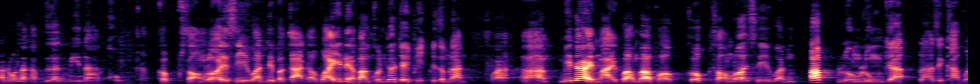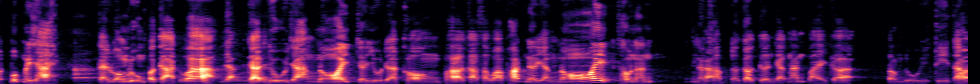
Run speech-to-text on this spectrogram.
วนู้นแหละครับ เดือนมีนาคมครับครบ 204 วันที่ประกาศเอาไว้เนี่ยบางคนเข้าใจผิดพี่สำราญว่าอ่าไม่ได้หมายความว่าพอครบ 204 วันปั๊บหลวงลุงจะลาสิกขาบทปุ๊บไม่ใช่อ่าแต่หลวงลุงประกาศว่าอย่างน้อยจะอยู่อย่างน้อย จะอยู่ในคลองพระกาสาวพัฒน์เนี่ยอย่างน้อยเท่านั้นนะคครัรับบแล้วก็เกินจากนั้นไปก็ต้องดูอีกทีตามก็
